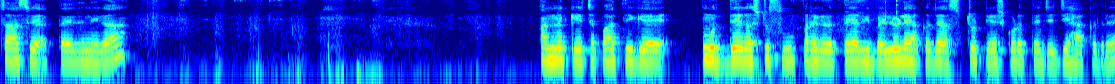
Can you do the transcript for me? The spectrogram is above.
ಸಾಸಿವೆ ಹಾಕ್ತಾಯಿದ್ದೀನಿ ಈಗ. ಅನ್ನಕ್ಕೆ, ಚಪಾತಿಗೆ, ಮುದ್ದೆಗೆ ಅಷ್ಟು ಸೂಪರಾಗಿರುತ್ತೆ ಅದು ಬೆಳ್ಳುಳ್ಳಿ ಹಾಕಿದ್ರೆ ಅಷ್ಟು ಟೇಸ್ಟ್ ಕೊಡುತ್ತೆ. ಜಜ್ಜಿ ಹಾಕಿದ್ರೆ.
